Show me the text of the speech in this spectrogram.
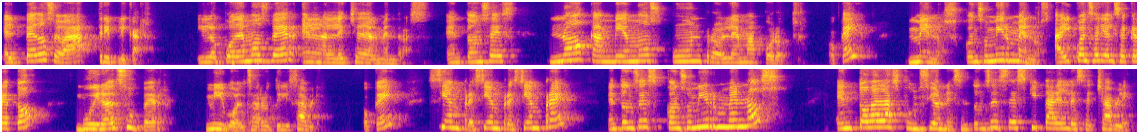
el pedo se va a triplicar. Y lo podemos ver en la leche de almendras. Entonces, no cambiemos un problema por otro, ¿ok? Menos, consumir menos. Ahí, ¿cuál sería el secreto? Voy al súper, mi bolsa reutilizable, ¿ok? Siempre, siempre, siempre. Entonces, consumir menos en todas las funciones. Entonces, es quitar el desechable.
